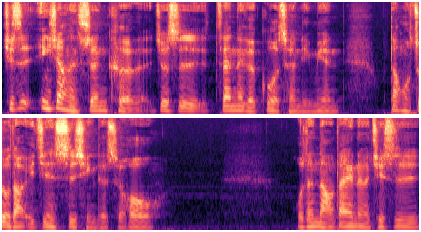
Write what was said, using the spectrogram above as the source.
其实印象很深刻的，就是在那个过程里面，当我做到一件事情的时候，我的脑袋呢，其实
